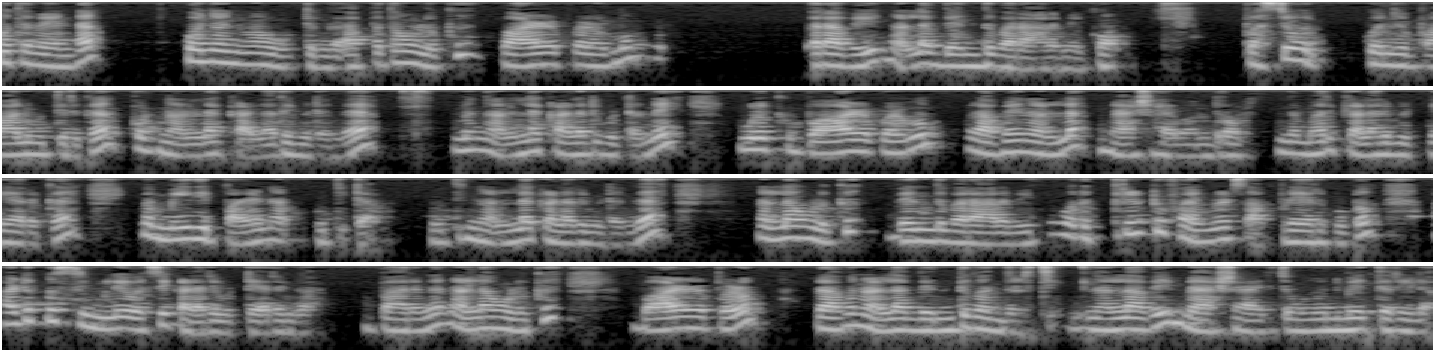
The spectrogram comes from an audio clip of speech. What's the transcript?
ஊத்த வேண்டாம். கொஞ்சம் கொஞ்சமா ஊட்டுங்க அப்பதான் உங்களுக்கு வாழைப்பழமும் ரவையும் நல்லா வெந்து வர ஆரம்பிக்கும். ஃபர்ஸ்ட் ஒரு கொஞ்சம் பால் ஊத்திருக்கேன் போட்டு நல்லா கலரி விடுங்க. இந்த மாதிரி நல்லா கலரி விட்டோன்னே உங்களுக்கு வாழைப்பழமும் ரவையும் நல்லா மேஷ் ஆகி வந்துடும் இந்த மாதிரி கலரி விட்டே இருக்க இப்ப மீதி பழைய நான் ஊத்திட்டேன். ஊத்தி நல்லா கலரி விடுங்க. நல்லா உங்களுக்கு வெந்து வர ஆரம்பிக்கும். ஒரு த்ரீ டு ஃபைவ் மினிட்ஸ் அப்படியே இருக்கட்டும். அடுப்பு சிம்லயே வச்சு கலரி விட்டே இருங்க. பாருங்க நல்லா உங்களுக்கு வாழைப்பழம் ரவை நல்லா வெந்து வந்துருச்சு. நல்லாவே மேஷ் ஆயிடுச்சு. ஒண்ணுமே தெரியல.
